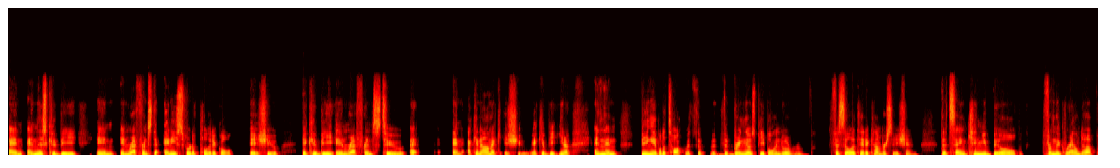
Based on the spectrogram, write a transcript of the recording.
And and this could be in in reference to any sort of political issue. It could be in reference to an economic issue. It could be, you know, and then being able to talk with the, the bring those people into a room, facilitate a conversation that's saying, can you build from the ground up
